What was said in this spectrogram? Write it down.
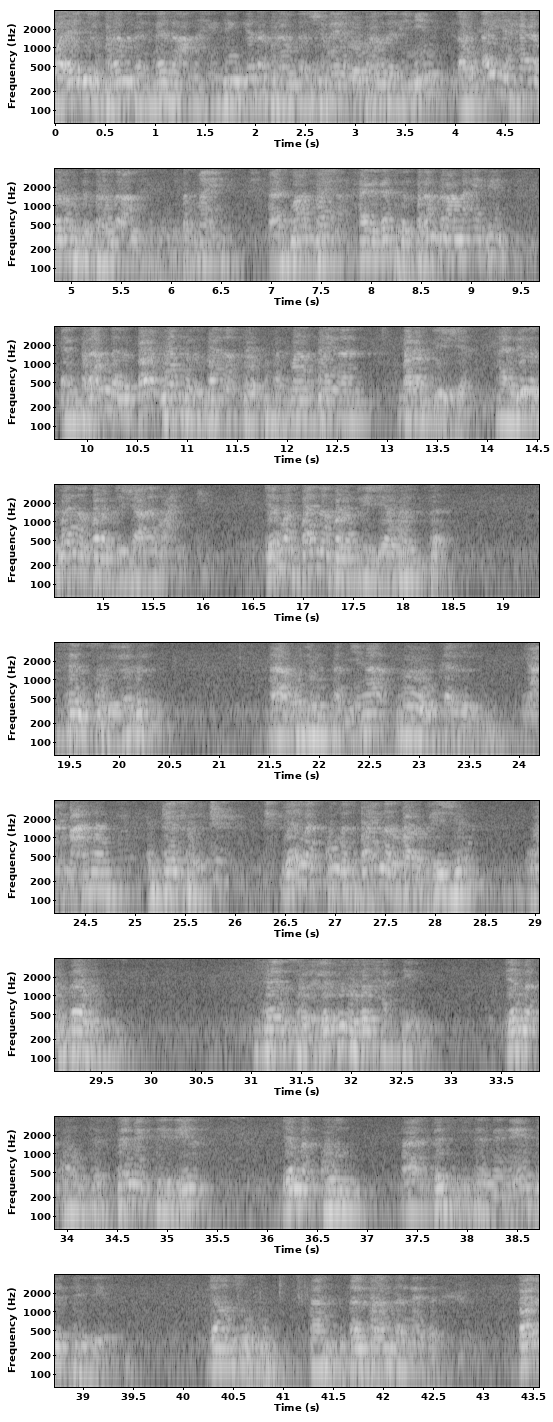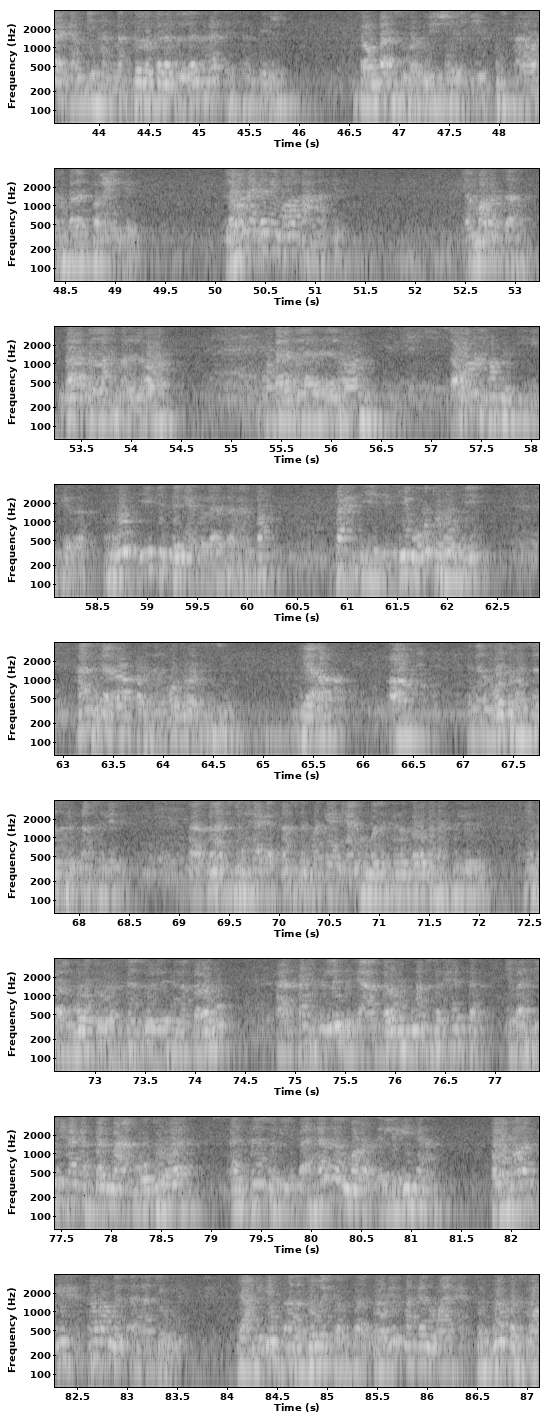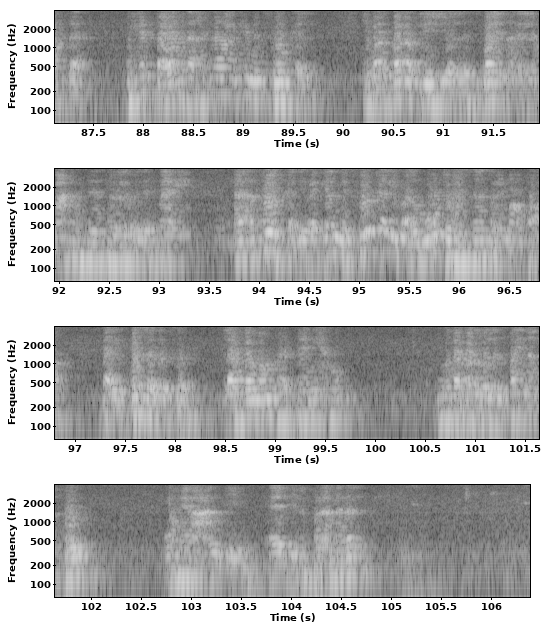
وادي ال pyramidal نازل على الناحيتين كده pyramidal شمال و pyramidal يمين لو أي حاجة ضربت ال pyramidal على الناحيتين. يبقى اسمها إيه؟ اسمها spinal. حاجة جت في ال pyramidal على الناحيتين. ال pyramidal اللي اتضرب هو في ال spinal cord فاسمها spinal paraplegia. هذه ال spinal paraplegia على نوعين. يا إما spinal paraplegia sensory level ها ودي بنسميها focal يعني معاها ال sensory يا إما تكون spinal paraplegia without sensory level ودول حاجتين. يا إما تكون systemic disease يا إما تكون ها disseminated disease. يلا نشوف. ها ده الكلام ده النازل. طالع جنبيها نمثله كده بالأزرق ال sensation سواء بقى superficial deep أنا واخد بالك طالعين كده. لو أنا جالي مرض عمل كده. المرض ده ضرب الأحمر اللي هو الازرق اللي هو لو أنا حاطط إيدي كده فوق إيدي الدنيا كلها تمام صح؟ تحت إيدي في موتور وفي هل في علاقة بين ال motor وال sensory؟ في علاقة؟ آه إن ال motor وال sensory في نفس ال level في نفس الحاجة في نفس المكان يعني هما الاثنين اتضربوا تحت ال level يبقى ال motor وال sensory الاثنين اتضربوا تحت ال level يعني اتضربوا في نفس الحتة يبقى في حاجة بتجمع ال motor وال sensory يبقى هذا المرض اللي جه هنا هو مرض جه احترم ال anatomy يعني جه في anatomical site هو جه في مكان واحد في focus واحدة في حتة واحدة عشان كده كلمة focal يبقى ال paraplegia ال spinal اللي معاها sensory level اسمها إيه؟ focal يبقى كلمة focal يبقى ال motor وال sensory مع بعض. طيب بص يا دكتور لو ده منظر تاني أهو وده برضه ال spinal cord وهنا عندي آدي ال pyramidal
